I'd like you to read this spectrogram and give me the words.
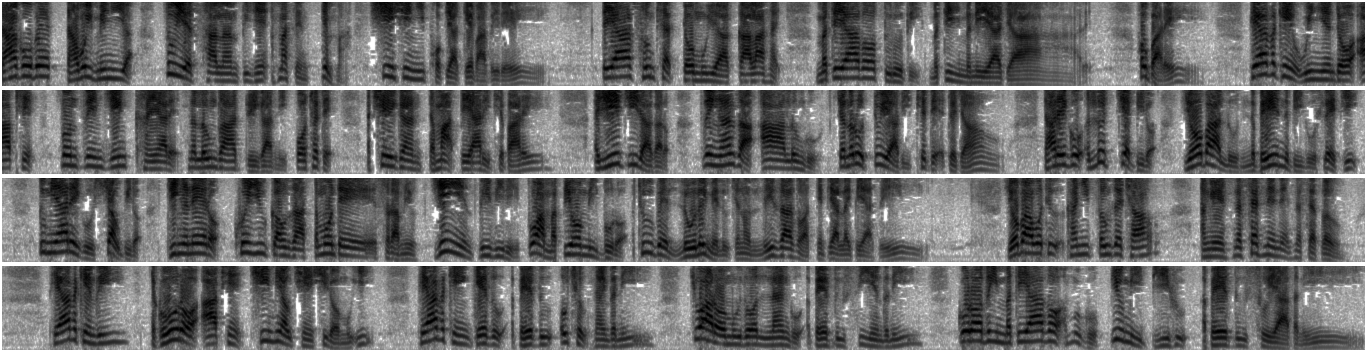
ဒါကိုပဲဒါဝိဒ်မင်းကြီးကသူ့ရဲ့ဆာလံပီချင်းအမှတ်စဉ်1မှာရှင်းရှင်းကြီးဖော်ပြခဲ့ပါသေးတယ်တရားဆုံးဖြတ်တော်မူရာကာလ၌မတရားသောသူတို့သည်မတီမနေရကြတဲ့ဟုတ်ပါတယ် ဘုရားသခင်ဝိညာဉ်တော်အားဖြင့်သွန်သင်ခြင်းခံရတဲ့နှလုံးသားတွေကနေပေါ်ထွက်တဲ့အခြေခံဓမ္မတရားတွေဖြစ်ပါတယ်အရေးကြီးတာကတော့သင်ခန်းစာအားလုံးကိုကျွန်တော်တို့တွေ့ရပြီဖြစ်တဲ့အတွက်ကြောင့်ဒါတွေကိုအလွတ်ကျက်ပြီးတော့ယောဘလူနဘေးနဘီကိုလှည့်ကြည့်သူများတွေကိုရှောက်ပြီးတော့ဒီငနဲ့တော့ခွေယူကောင်းစားတမွန်တဲဆိုတာမျိုးရင့်ရင်သီးသီးတွေတွားမပြောမိဖို့တော့အထူးပဲလိုလိမ့်မယ်လို့ကျွန်တော်လေးစားစွာတင်ပြလိုက်ပါရစေယောဘဝတ္ထုအခန်းကြီး36အငယ်22နဲ့23ဖျားသခင်သည် တကိုးတော်အားဖြင့်ချီးမြှောက်ခြင်းရှိတော်မူ၏ဖျားသခင်ကဲ့သို့အဘယ်သူအုပ်ချုပ်နိုင်သနည်းကြွတော်မူသောလမ်းကိုအဘယ်သူစီရင်သနည်းကိုတော်သည်မတရားသောအမှုကိုပြုမိပြီဟုအဘယ်သူဆိုရသနည်း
